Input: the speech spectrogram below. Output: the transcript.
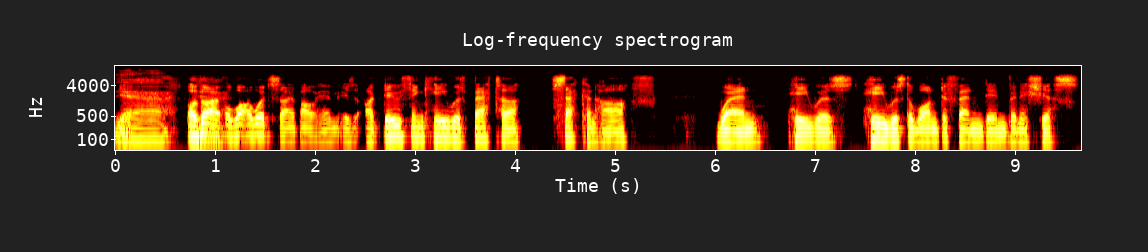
Yeah. Although yeah. what I would say about him is I do think he was better second half when he was he was the one defending Vinicius.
